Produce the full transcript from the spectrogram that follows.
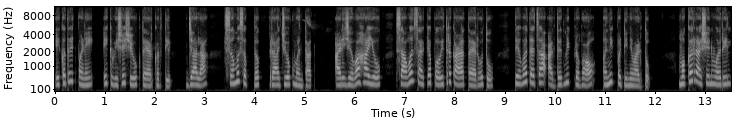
एकत्रितपणे एक विशेष योग तयार करतील ज्याला समसप्तक राजयोग म्हणतात. आणि जेव्हा हा योग सावनसारख्या पवित्र काळात तयार होतो तेव्हा त्याचा आध्यात्मिक प्रभाव अनेक पटीने वाढतो. मकर राशींवरील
